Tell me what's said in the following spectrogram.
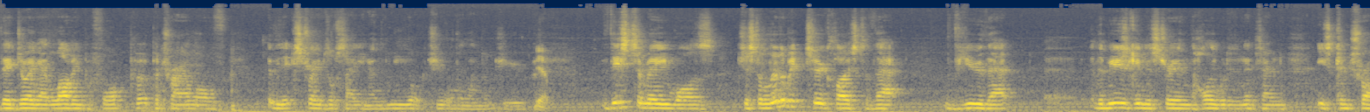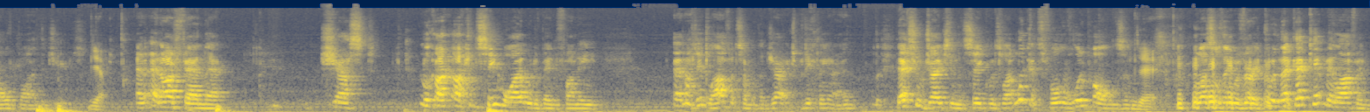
they're doing a loving perfor- p- portrayal of the extremes of, say, you know, the New York Jew or the London Jew. Yep. This to me was just a little bit too close to that view that uh, the music industry and the Hollywood entertainment is controlled by the Jews. Yep. And, and I found that just look. I, I can see why it would have been funny, and I did laugh at some of the jokes, particularly you know the actual jokes in the sequence. Like, look, it's full of loopholes and Yeah. all that sort of thing were very good. That, that kept me laughing.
